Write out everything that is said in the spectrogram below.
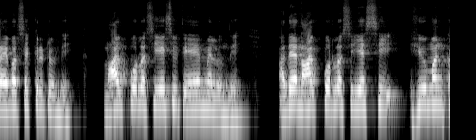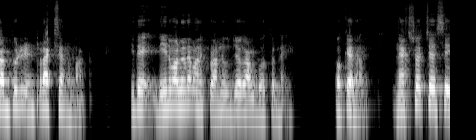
సైబర్ సెక్యూరిటీ ఉంది. నాగ్పూర్లో సిఎస్సి విత్ ఏఎంఎల్ ఉంది. అదే నాగ్పూర్లో సిఎస్సి హ్యూమన్ కంప్యూటర్ ఇంటరాక్షన్ అనమాట ఇదే దీనివల్లనే మనకు అన్ని ఉద్యోగాలు పోతున్నాయి. ఓకేనా? నెక్స్ట్ వచ్చేసి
